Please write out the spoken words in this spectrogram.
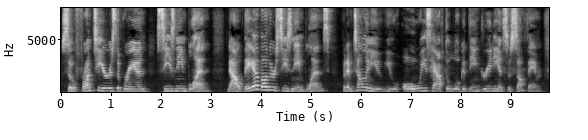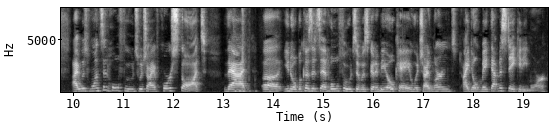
So Frontier is the brand seasoning blend. Now, they have other seasoning blends, but I'm telling you, you always have to look at the ingredients of something. I was once at Whole Foods, which I, of course, thought that uh, you know because it's at Whole Foods it was going to be okay, which I learned I don't make that mistake anymore.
